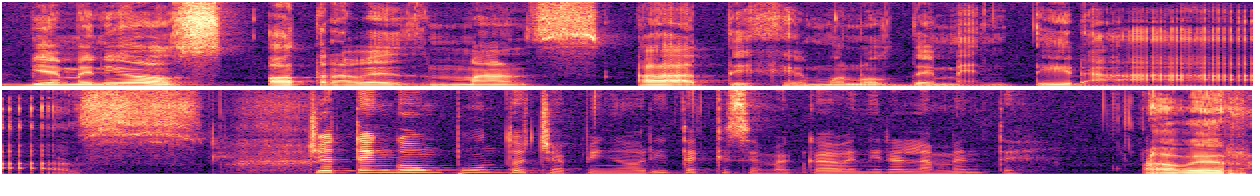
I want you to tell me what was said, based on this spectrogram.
bienvenidos otra vez más a Tejémonos de Mentiras. Yo tengo un punto, Chapín, ahorita que se me acaba de venir a la mente. A ver.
